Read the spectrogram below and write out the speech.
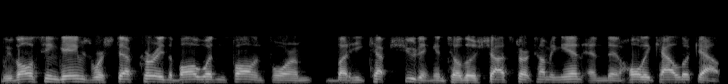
we've all seen games where Steph Curry, the ball wasn't falling for him, but he kept shooting until those shots start coming in, and then holy cow, look out.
